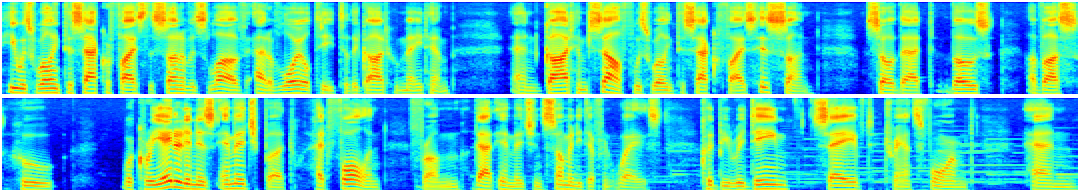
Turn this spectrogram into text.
He was willing to sacrifice the son of his love out of loyalty to the God who made him. And God himself was willing to sacrifice his son so that those of us who were created in his image but had fallen from that image in so many different ways could be redeemed, saved, transformed. And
